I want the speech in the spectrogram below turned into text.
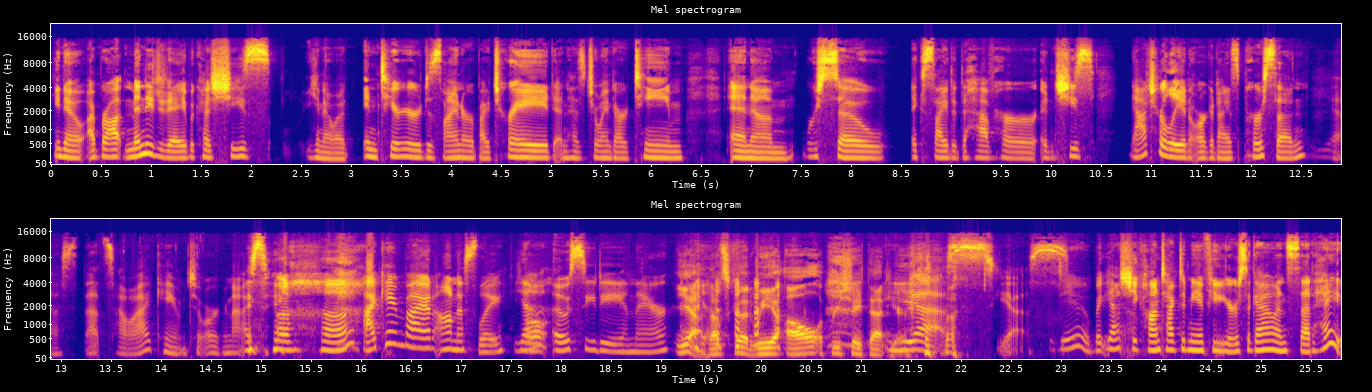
you know, I brought Mindy today because she's, you know, an interior designer by trade and has joined our team. And um, we're so excited to have her. And she's naturally an organized person. Yes, that's how I came to organizing. Uh-huh. I came by it honestly. Yeah. Little OCD in there. yeah, that's good. We all appreciate that here. Yes, yes. do. But yeah, she contacted me a few years ago and said, Hey,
